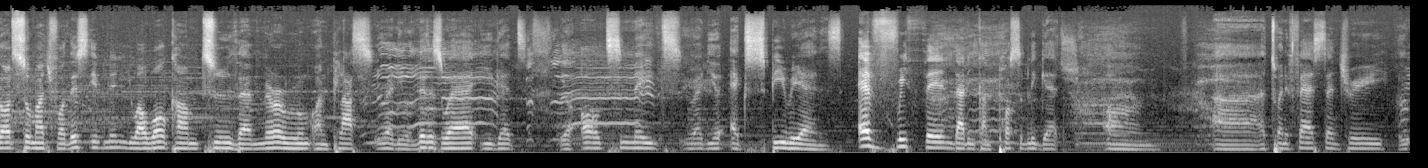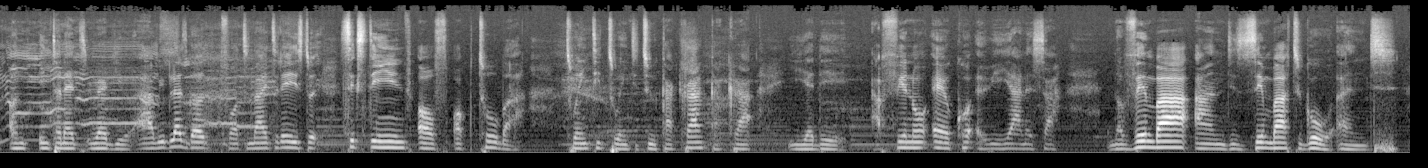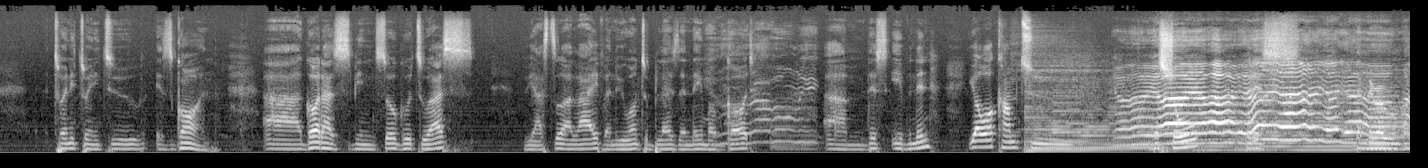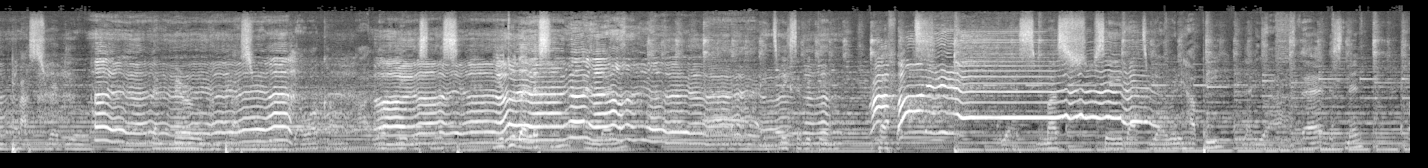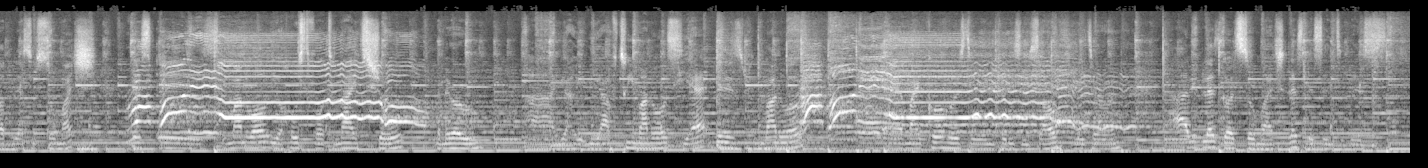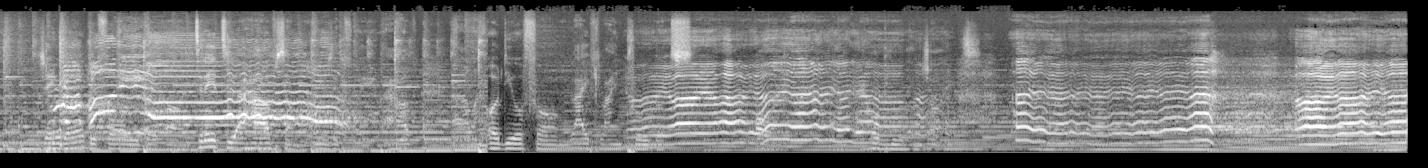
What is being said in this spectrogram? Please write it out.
God so much for this evening. You are welcome to the Mirror Room on Plus Radio. This is where you get your ultimate radio experience. Everything that you can possibly get on uh, 21st century on internet radio. Uh, we bless God for tonight. Today is the 16th of October 2022. Kakra kakra yede afino eko awiyanesa. November and December to go and 2022 is gone. Uh, God has been so good to us. We are still alive and we want to bless the name of God um, this evening. You are welcome to the show that is the Mirror Room on Plus Radio. The Mirror Room our. You do the listen and then it makes everything perfect. Yes, we must say that we are really happy that you are there listening. God bless you so much. This is Emmanuel, your host for tonight's show, The Mirror Room. Uh, we have two Emmanuels here. This is Emmanuel. Uh, my co-host will introduce himself later on. Uh, we bless God so much. Let's listen to before we. Today too, I have some music for you. I have um, audio from Lifeline Products. I hope you enjoy it.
